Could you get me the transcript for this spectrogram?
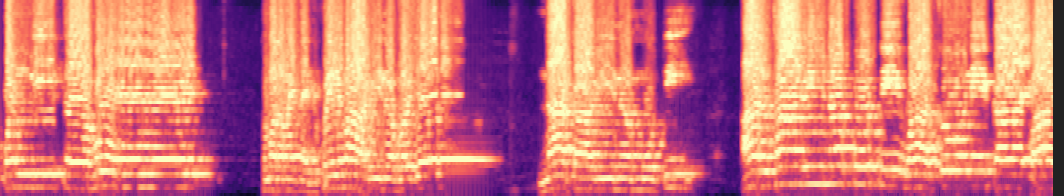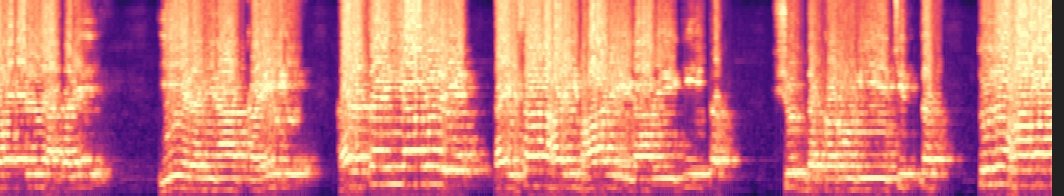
पंडित हो तुम्हाला माहीत नाही की प्रेमाविन भजन नाकाविन मोती. अर्थाहीन पोती वाचून काय भावकडे ये रविना कळे कर्तव्यावरे तैसा हरी भावे गावे गीत. शुद्ध करोनी चित्त तुझ भावा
